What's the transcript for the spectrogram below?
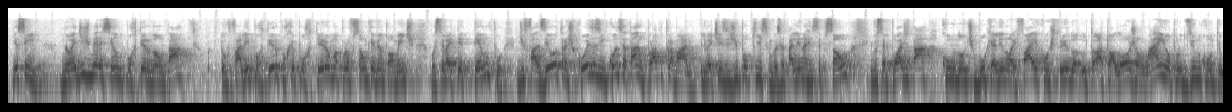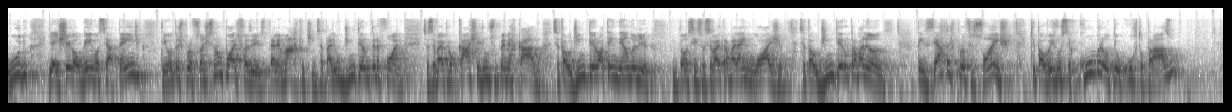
E assim, não é desmerecendo o porteiro não, tá? Eu falei porteiro porque porteiro é uma profissão que eventualmente você vai ter tempo de fazer outras coisas enquanto você está no próprio trabalho. Ele vai te exigir pouquíssimo. Você está ali na recepção e você pode estar tá com o notebook ali no Wi-Fi construindo a tua loja online ou produzindo conteúdo e aí chega alguém você atende. Tem outras profissões que você não pode fazer isso. Telemarketing, você está ali o dia inteiro no telefone. Se você vai para o caixa de um supermercado, você está o dia inteiro atendendo ali. Então assim, se você vai trabalhar em loja, você está o dia inteiro trabalhando. Tem certas profissões que talvez você cubra o teu curto prazo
